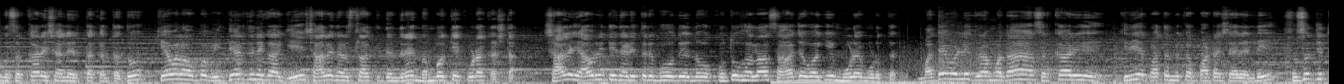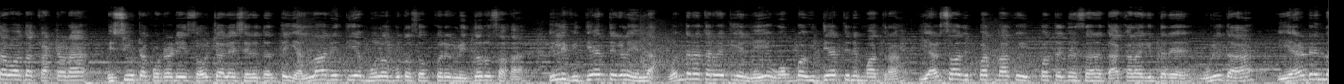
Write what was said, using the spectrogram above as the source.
ಒಂದು ಸರ್ಕಾರಿ ಶಾಲೆ ಇರ್ತಕ್ಕಂಥದ್ದು. ಕೇವಲ ಒಬ್ಬ ವಿದ್ಯಾರ್ಥಿನಿಗಾಗಿ ಶಾಲೆ ನಡೆಸಲಾಗ್ತಿದೆ ಅಂದ್ರೆ ನಂಬೋಕೆ ಕೂಡ ಕಷ್ಟ. ಶಾಲೆ ಯಾವ ರೀತಿ ನಡೀತಿರಬಹುದು ಎನ್ನುವ ಕುತೂಹಲ ಸಹಜವಾಗಿ ಮೂಡೆ ಮೂಡುತ್ತದೆ ಮದೇವಳ್ಳಿ ಗ್ರಾಮದ ಸರ್ಕಾರಿ ಕಿರಿಯ ಪ್ರಾಥಮಿಕ ಪಾಠಶಾಲೆಯಲ್ಲಿ ಸುಸಜ್ಜಿತವಾದ ಕಟ್ಟಡ ಬಿಸಿಯೂಟ ಕೊಠಡಿ, ಶೌಚಾಲಯ ಸೇರಿದಂತೆ ಎಲ್ಲಾ ರೀತಿಯ ಮೂಲಭೂತ ಸೌಕರ್ಯಗಳು ಇದ್ದರೂ ಸಹ ಇಲ್ಲಿ ವಿದ್ಯಾರ್ಥಿಗಳೇ ಇಲ್ಲ. ಒಂದನೇ ತರಗತಿಯಲ್ಲಿ ಒಬ್ಬ ವಿದ್ಯಾರ್ಥಿನಿ ಮಾತ್ರ ಎರಡ್ ಸಾವಿರದ ಇಪ್ಪತ್ನಾಲ್ಕು ಇಪ್ಪತ್ತೈದನೇ ಸ್ಥಾನ ದಾಖಲಾಗಿದ್ದರೆ ಉಳಿದ ಎರಡರಿಂದ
